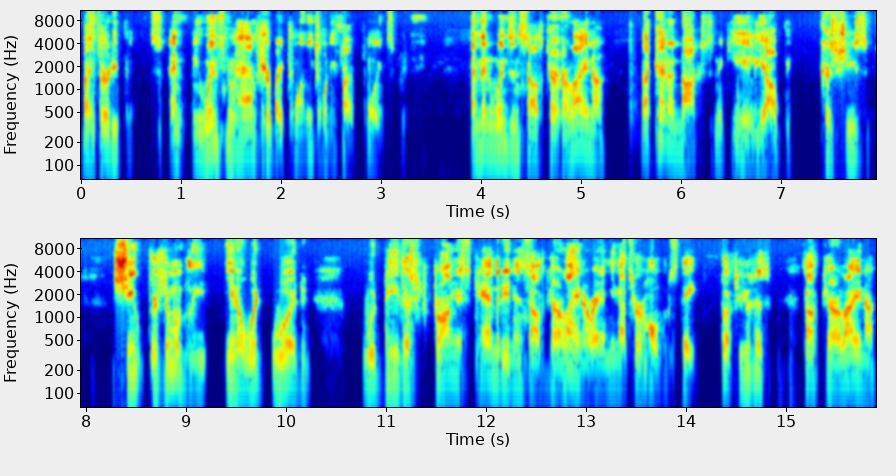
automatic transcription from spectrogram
by 30 points and he wins New Hampshire by 20, 25 points, and then wins in South Carolina, that kind of knocks Nikki Haley out because she's she presumably you know would would would be the strongest candidate in South Carolina, right? I mean, that's her home state. So if she loses South Carolina,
